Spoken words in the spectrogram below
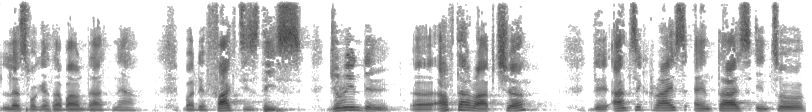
Let's forget about that now. But the fact is this: during the uh, after rapture, the Antichrist enters into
